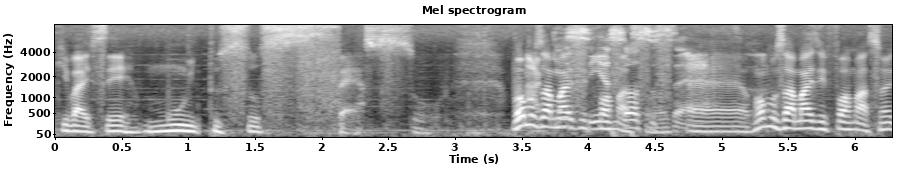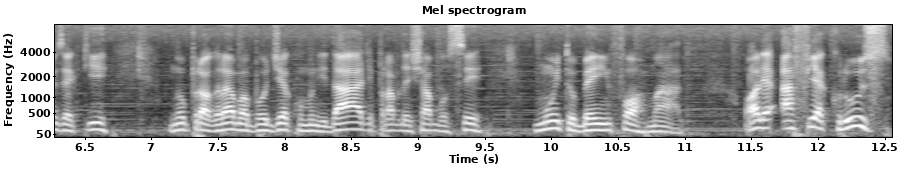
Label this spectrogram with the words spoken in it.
que vai ser muito sucesso. Vamos a Aqui mais sim é informações. sucesso. É, vamos a mais informações aqui no programa Bom Dia Comunidade para deixar você muito bem informado. Olha, a Fiacruz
